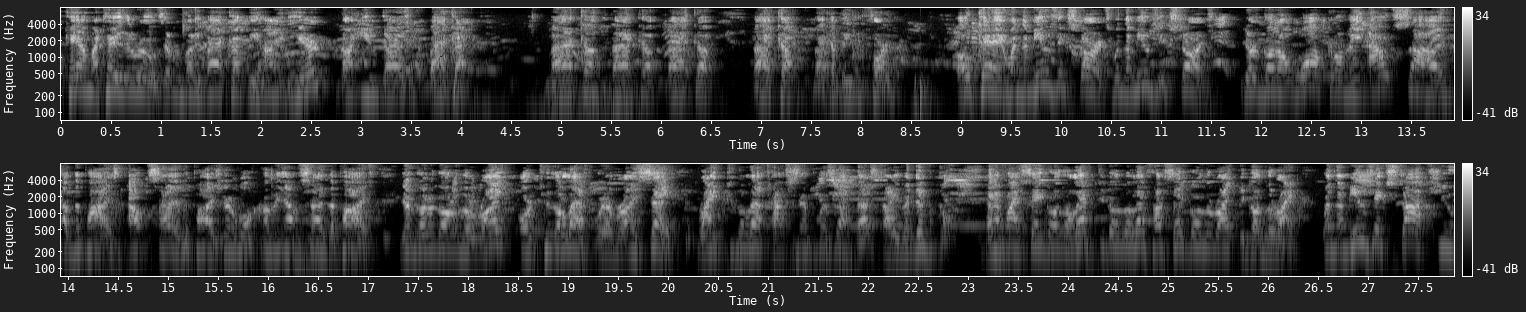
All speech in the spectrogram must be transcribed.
Okay, I'm going to tell you the rules. Everybody back up behind here. Not you guys, but back up. Back up, back up, back up, back up, back up even farther. Okay, when the music starts, when the music starts, you're going to walk on the outside of the pies. Outside of the pies. You're going to walk on the outside of the pies. You're going to go to the right or to the left, whatever I say. Right to the left. How simple is that? That's not even difficult. And if I say go to the left, you go to the left. If I say go to the right, you go to the right. When the music stops, you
